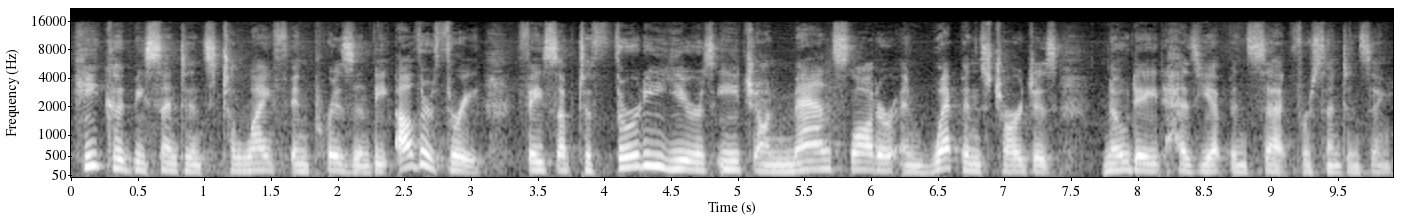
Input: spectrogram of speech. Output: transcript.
He could be sentenced to life in prison. The other three face up to 30 years each on manslaughter and weapons charges. No date has yet been set for sentencing.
